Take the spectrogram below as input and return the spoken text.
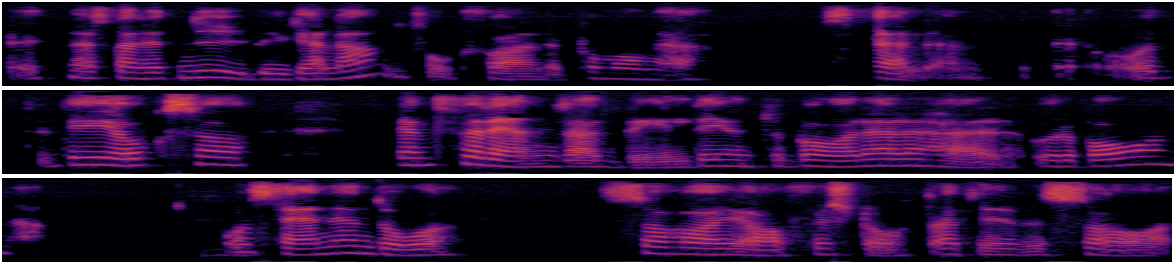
ett, nästan ett nybyggarland fortfarande på många ställen. Och det är också en förändrad bild, det är inte bara det här urbana. Och sen ändå så har jag förstått att USA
